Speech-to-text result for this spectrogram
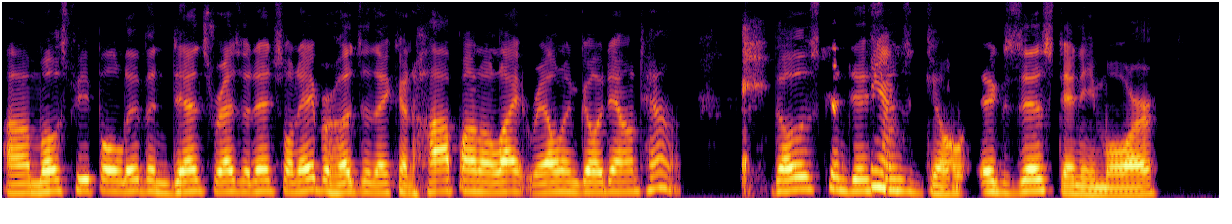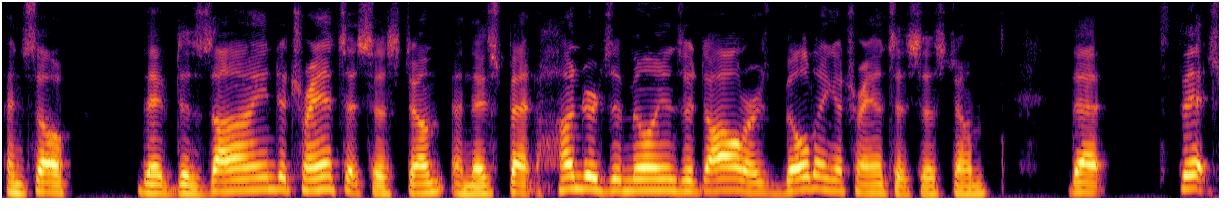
uh, most people live in dense residential neighborhoods and they can hop on a light rail and go downtown. Those conditions yeah. don't exist anymore. And so They've designed a transit system and they've spent hundreds of millions of dollars building a transit system that fits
